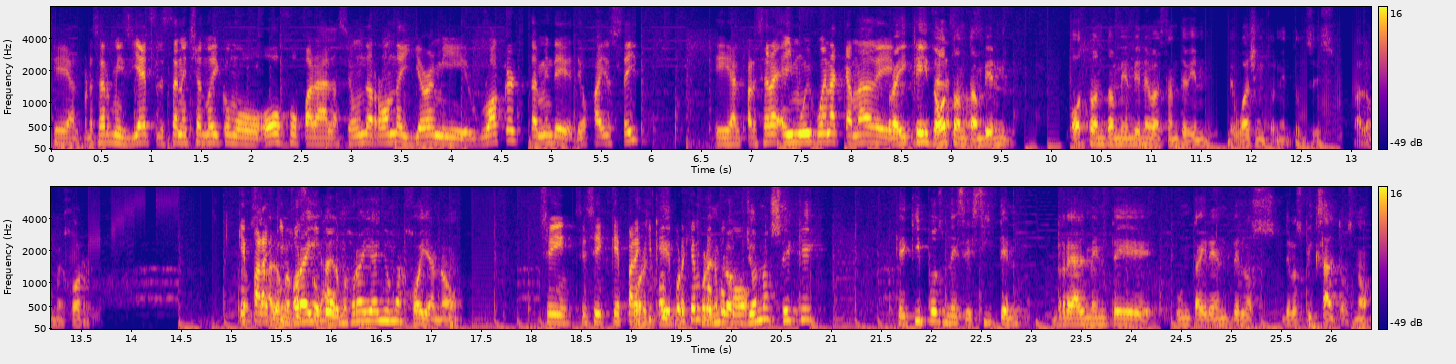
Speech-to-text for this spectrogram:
que al parecer mis Jets le están echando ahí como ojo para la segunda ronda, y Jeremy Rocker, también de, de Ohio State. Eh, al parecer hay muy buena camada de... Por ahí Kate Otton también, Otton también viene bastante bien de Washington, entonces a lo mejor... Que para a, lo mejor ahí, como... a lo mejor ahí hay una joya, ¿no? Sí, sí, sí, que para Porque, equipos, por ejemplo, por ejemplo como... yo no sé qué, qué equipos necesiten realmente un Tyrant de los, de los picks altos, ¿no?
